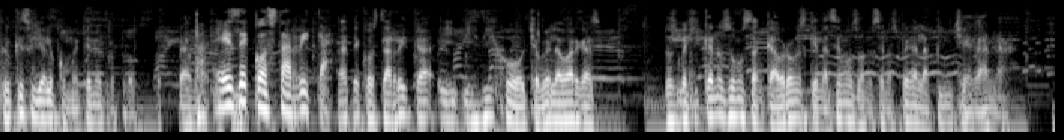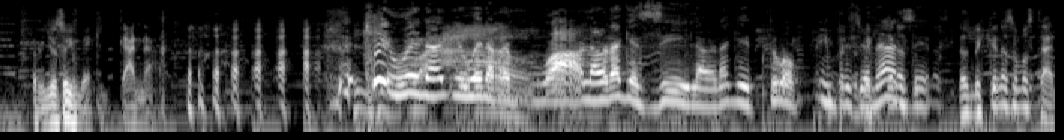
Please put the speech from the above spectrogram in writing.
creo que eso ya lo comenté en otro programa. Es de Costa Rica. Ah, de Costa Rica y, y dijo Chabela Vargas, los mexicanos somos tan cabrones que nacemos donde se nos pega la pinche gana. Pero yo soy mexicana. Qué buena, qué buena. Wow, la verdad que sí, la verdad que estuvo impresionante. Los mexicanos somos tan,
